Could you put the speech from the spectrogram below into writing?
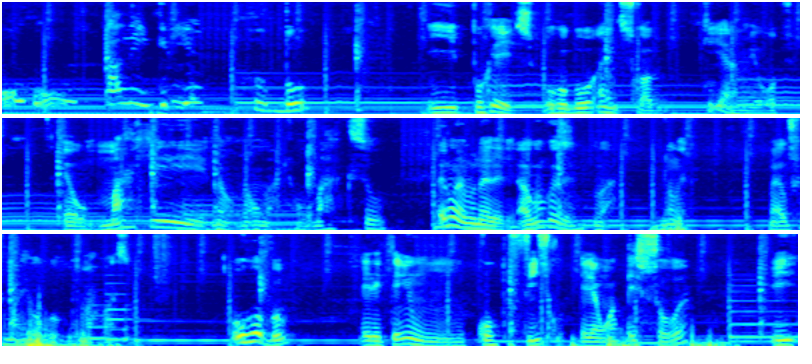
Uhul, alegria, robô e por que isso? O robô a gente descobre que era meio óbvio. É o Mark. Não, não o Mark, é o Marxo. Eu não lembro o nome dele. Alguma coisa lá. Não lembro. Mas eu vou chamar de robô, que é mais fácil. O robô, ele tem um corpo físico, ele é uma pessoa. E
